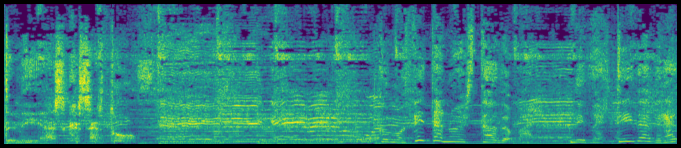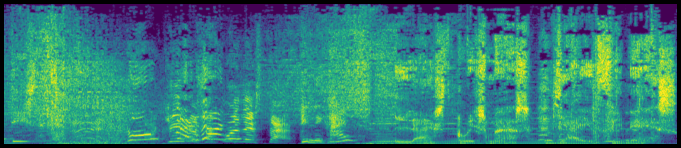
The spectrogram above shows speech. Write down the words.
Tenías que ser tú. Como cita no ha estado mal. Divertida, gratis. ¡Oh, no se puede estar. ¿Ilegal? Last Christmas, ya en cines.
